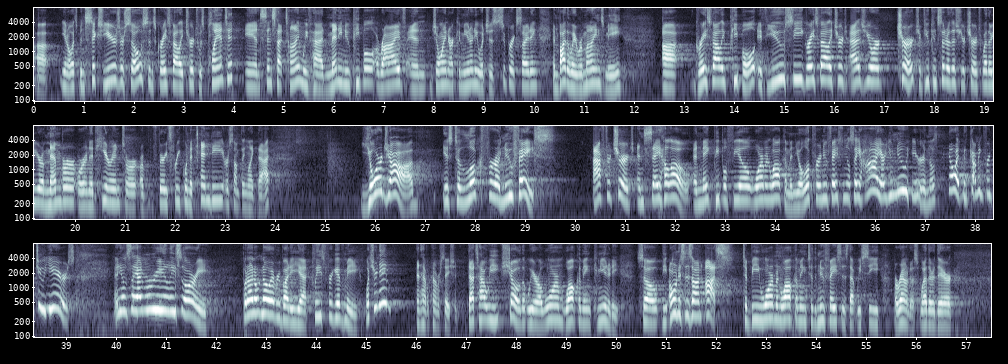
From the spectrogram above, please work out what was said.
uh, you know, it's been six years or so since Grace Valley Church was planted. And since that time, we've had many new people arrive and join our community, which is super exciting. And by the way, reminds me, uh, Grace Valley people, if you see Grace Valley Church as your church, if you consider this your church, whether you're a member or an adherent or a very frequent attendee or something like that, your job is to look for a new face after church and say hello and make people feel warm and welcome. And you'll look for a new face and you'll say, Hi, are you new here? And they'll say, No, I've been coming for two years. And you'll say, I'm really sorry, but I don't know everybody yet. Please forgive me. What's your name? And have a conversation. That's how we show that we are a warm, welcoming community. So the onus is on us to be warm and welcoming to the new faces that we see around us, whether they're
